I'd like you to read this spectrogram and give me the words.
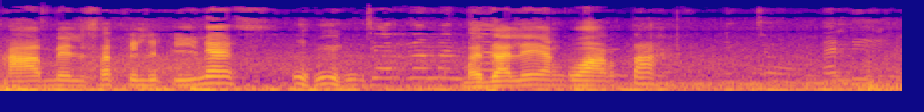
camel sa Pilipinas. Madali ang kwarta. Dali.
